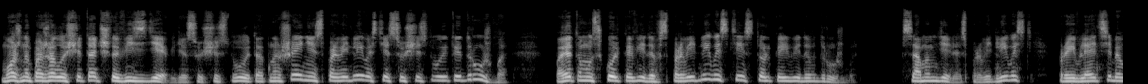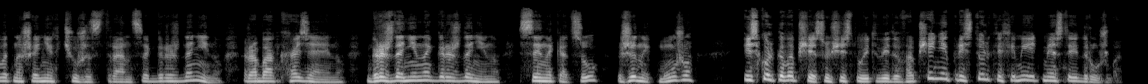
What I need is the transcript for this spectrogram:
Можно, пожалуй, считать, что везде, где существуют отношения справедливости, существует и дружба. Поэтому сколько видов справедливости, столько и видов дружбы. В самом деле, справедливость проявляет себя в отношениях чужестранца к гражданину, раба к хозяину, гражданина к гражданину, сына к отцу, жены к мужу. И сколько вообще существует видов общения, при стольких имеет место и дружба.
